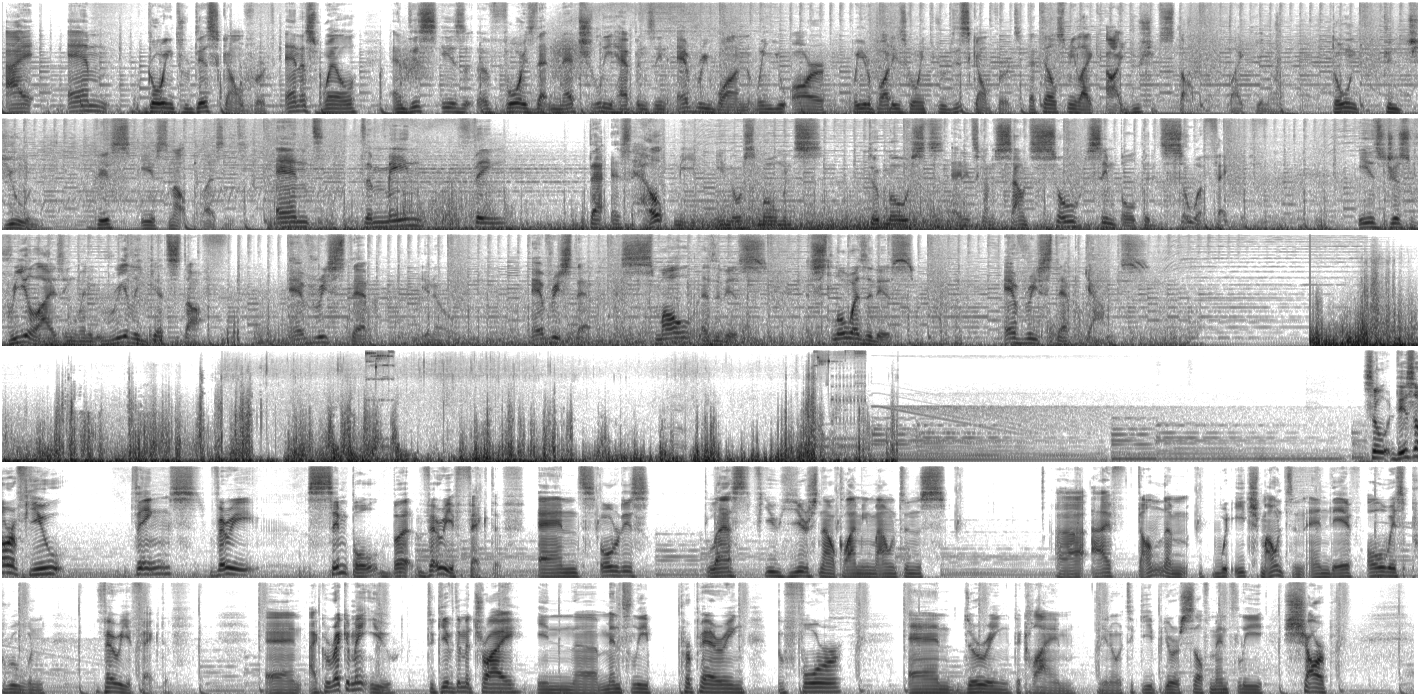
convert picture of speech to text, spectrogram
I am going through discomfort and as well and this is a voice that naturally happens in everyone when you are when your body is going through discomfort that tells me like ah you should stop like you know don't continue this is not pleasant and the main thing that has helped me in those moments the most and it's gonna sound so simple but it's so effective is just realizing when it really gets tough every step you know every step as small as it is as slow as it is every step counts So these are a few things, very simple but very effective. And over these last few years now climbing mountains, uh, I've done them with each mountain and they've always proven very effective. And I could recommend you to give them a try in uh, mentally preparing before and during the climb, you know, to keep yourself mentally sharp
